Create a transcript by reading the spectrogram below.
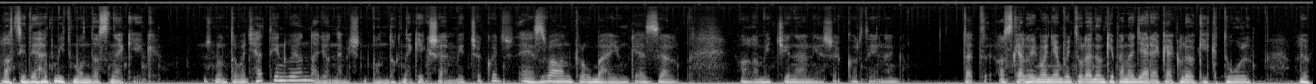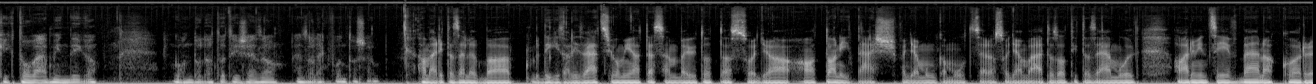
Laci, de hát mit mondasz nekik? És mondtam, hogy hát én olyan nagyon nem is mondok nekik semmit, csak hogy ez van, próbáljunk ezzel valamit csinálni, és akkor tényleg. Tehát azt kell, hogy mondjam, hogy tulajdonképpen a gyerekek lökik túl, lökik tovább mindig a gondolatot, és ez a, ez a legfontosabb. Ha már itt az előbb a digitalizáció miatt eszembe jutott az, hogy a, a tanítás, vagy a munkamódszer az hogyan változott itt az elmúlt 30 évben, akkor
